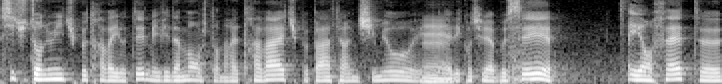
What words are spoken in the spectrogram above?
si tu t'ennuies, tu peux travailler au thé, mais évidemment, je t'en arrête de travail, tu peux pas faire une chimio et mmh. aller continuer à bosser. Et en fait, euh,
